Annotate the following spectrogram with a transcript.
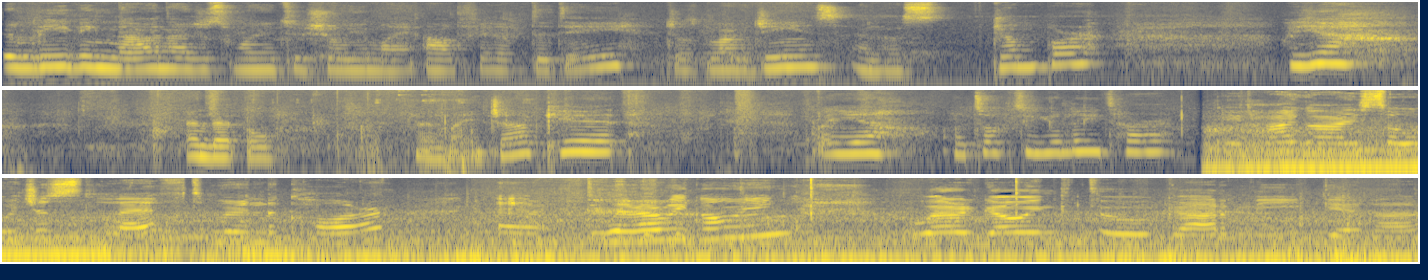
We're leaving now and I just wanted to show you my outfit of the day. Just black jeans and a jumper. But yeah. And then, oh, and my jacket. But yeah, I'll talk to you later. Okay, hi guys. So we just left. We're in the car. Uh, where are we going? We're going to Garni Gera.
